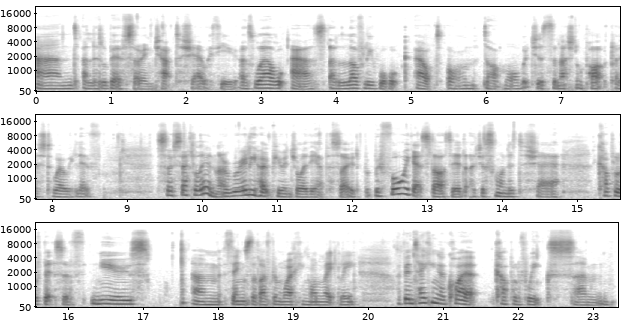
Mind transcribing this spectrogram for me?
and a little bit of sewing chat to share with you, as well as a lovely walk out on Dartmoor, which is the national park close to where we live. So settle in. I really hope you enjoy the episode. But before we get started, I just wanted to share a couple of bits of news, um, things that I've been working on lately. I've been taking a quiet couple of weeks um,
